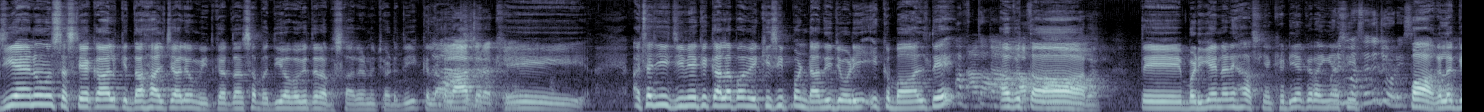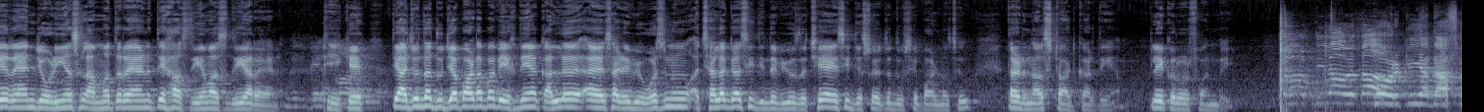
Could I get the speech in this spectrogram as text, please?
ਜੀ ਆਇਆਂ ਨੂੰ ਸਤਿ ਸ਼੍ਰੀ ਅਕਾਲ ਕਿੱਦਾਂ ਹਾਲ ਚਾਲ ਹੈ? ਉਮੀਦ ਕਰਦਾ ਸਭ ਵਧੀਆ ਹੋਵੇਗਾ ਤੇ ਰੱਬ ਸਾਰਿਆਂ ਨੂੰ ਚੜ੍ਹਦੀ ਕਲਾ ਕਲਾ 'ਚ ਰੱਖੇ। ਅੱਛਾ ਜੀ ਜਿਵੇਂ ਕਿ ਕੱਲ ਆਪਾਂ ਵੇਖੀ ਸੀ ਭੰਡਾਂ ਦੀ ਜੋੜੀ ਇਕਬਾਲ ਤੇ ਅਵਤਾਰ। ਤੇ ਬੜੀਆਂ ਇਹਨਾਂ ਨੇ ਹਾਸੀਆਂ ਖੇਡੀਆਂ ਕਰਾਈਆਂ ਸੀ। ਭਾਗ ਲੱਗੇ ਰਹਿਣ ਜੋੜੀਆਂ ਸਲਾਮਤ ਰਹਿਣ ਤੇ ਹੱਸਦੀਆਂ ਵਸਦੀਆਂ ਰਹਿਣ। ਠੀਕ ਹੈ। ਤੇ ਅੱਜ ਉਹਦਾ ਦੂਜਾ ਪਾਰਟ ਆਪਾਂ ਵੇਖਦੇ ਹਾਂ। ਕੱਲ ਸਾਡੇ ਵਿਊਅਰਸ ਨੂੰ ਅੱਛਾ ਲੱਗਾ ਸੀ ਜਿੰਦੇ ਵਿਊਜ਼ ਅੱਛੇ ਆਏ ਸੀ ਜਿਸ ਤੋਂ ਦੂਸਰੇ ਪਾਰਟ ਨੂੰ ਅਸੀਂ ਤੁਹਾਡੇ ਨਾਲ ਸਟਾਰਟ ਕਰਦੇ ਹਾਂ। ਪਲੇ ਕਰੋ ਇਰਫਾਨ ਭਾਈ ਹੋਰ ਕੀ ਆ ਦੱਸ।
